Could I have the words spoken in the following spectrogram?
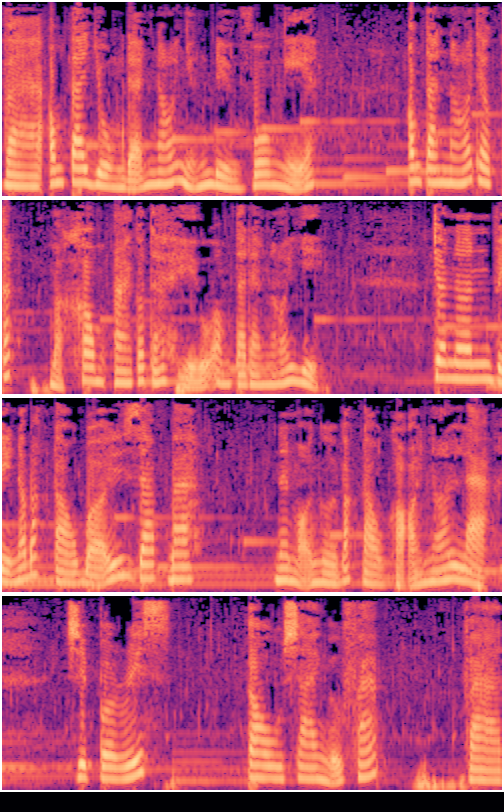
Và ông ta dùng để nói những điều vô nghĩa Ông ta nói theo cách mà không ai có thể hiểu ông ta đang nói gì. Cho nên vì nó bắt đầu bởi Zappa, nên mọi người bắt đầu gọi nó là gibberish, câu sai ngữ pháp. Và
